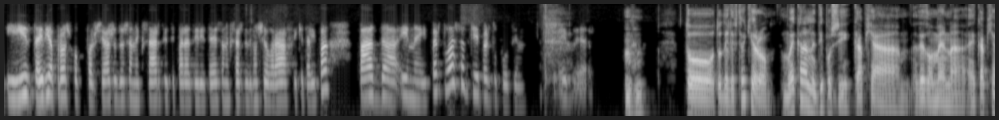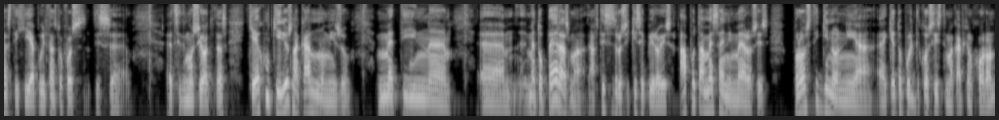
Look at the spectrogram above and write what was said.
οι, τα ίδια πρόσωπα που παρουσιάζονται ως ανεξάρτητοι παρατηρητές, ανεξάρτητοι δημοσιογράφοι κτλ. πάντα είναι υπέρ του Άσαντ και υπέρ του Πούτιν. Το, τον τελευταίο καιρό μου έκαναν εντύπωση κάποια δεδομένα, ε, κάποια στοιχεία που ήρθαν στο φως της ε, έτσι, δημοσιότητας και έχουν κυρίως να κάνουν νομίζω με, την, ε, ε, με το πέρασμα αυτής της ρωσικής επιρροής από τα μέσα ενημέρωσης προς την κοινωνία ε, και το πολιτικό σύστημα κάποιων χωρών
